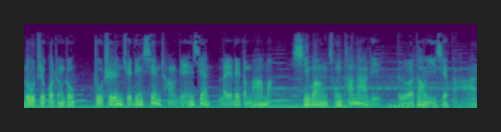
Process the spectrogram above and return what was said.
录制过程中，主持人决定现场连线蕾蕾的妈妈，希望从她那里得到一些答案。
